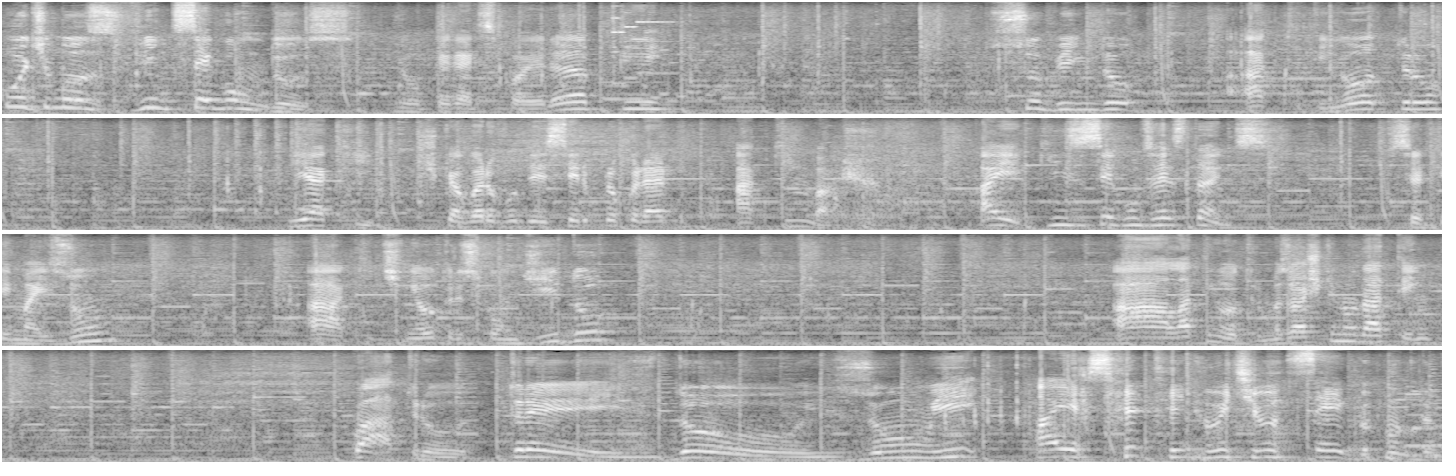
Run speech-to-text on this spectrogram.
Últimos 20 segundos. Eu vou pegar esse power up. Subindo. Aqui tem outro. E aqui. Acho que agora eu vou descer e procurar aqui embaixo. Aí, 15 segundos restantes. Acertei mais um. Ah, aqui tinha outro escondido. Ah, lá tem outro, mas eu acho que não dá tempo. 4, 3, 2, 1 e... Aí acertei no último segundo.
